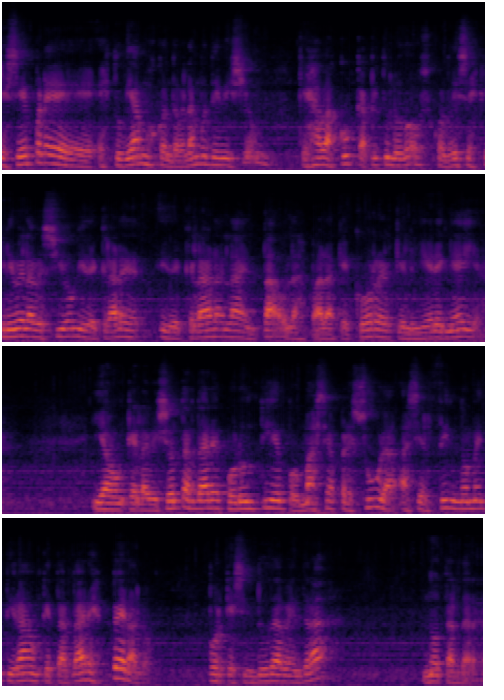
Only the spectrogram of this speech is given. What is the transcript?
que siempre estudiamos cuando hablamos de visión, que es Habacuc capítulo 2, cuando dice, escribe la visión y declara, y declárala en tablas para que corra el que leyere en ella. Y aunque la visión tardare por un tiempo, más se apresura hacia el fin, no mentirá, aunque tardare, espéralo, porque sin duda vendrá, no tardará.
